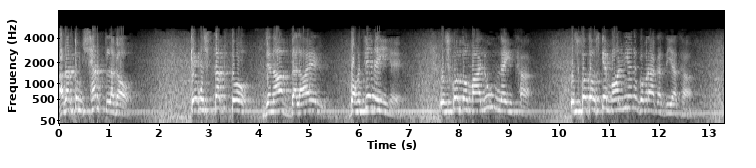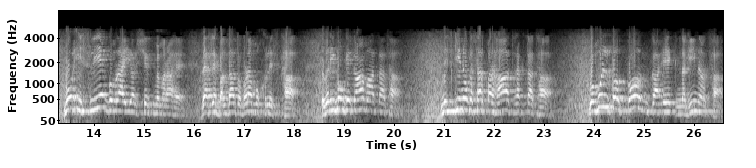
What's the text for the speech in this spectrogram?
اگر تم شرط لگاؤ کہ اس تک تو جناب دلائل پہنچے نہیں ہیں اس کو تو معلوم نہیں تھا۔ اس کو تو اس کے مولویوں نے گمراہ کر دیا تھا۔ وہ اس لیے گمراہی اور شرک میں مرا ہے۔ ویسے بندہ تو بڑا مخلص تھا۔ غریبوں کے کام آتا تھا۔ مسکینوں کے سر پر ہاتھ رکھتا تھا۔ وہ ملک و قوم کا ایک نگینا تھا۔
